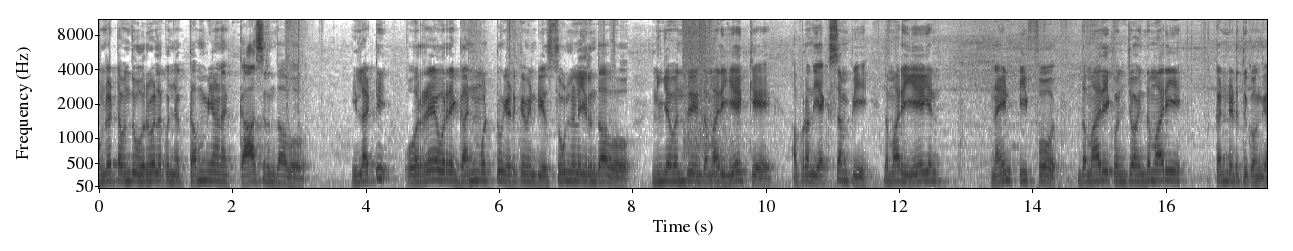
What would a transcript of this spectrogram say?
உங்கள்கிட்ட வந்து ஒருவேளை கொஞ்சம் கம்மியான காசு இருந்தாவோ இல்லாட்டி ஒரே ஒரே கன் மட்டும் எடுக்க வேண்டிய சூழ்நிலை இருந்தாவோ நீங்கள் வந்து இந்த மாதிரி ஏகே அப்புறம் அந்த எக்ஸ்எம்பி இந்த மாதிரி ஏஎன் நைன்டி ஃபோர் இந்த மாதிரி கொஞ்சம் இந்த மாதிரி கண் எடுத்துக்கோங்க.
